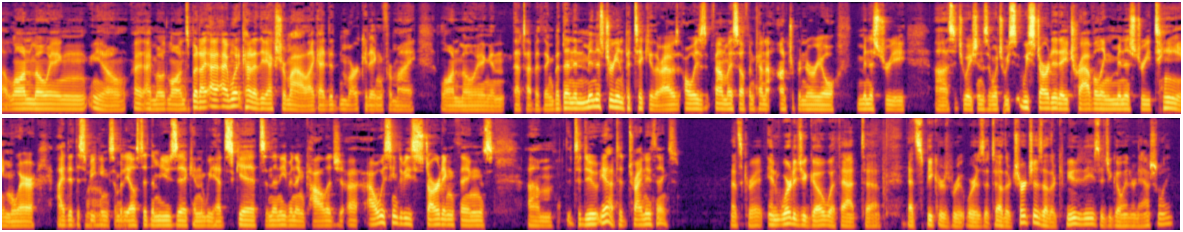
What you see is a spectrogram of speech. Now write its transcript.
uh, lawn mowing. You know, I, I mowed lawns, but I, I, went kind of the extra mile. Like I did marketing for my lawn mowing and that type of thing. But then in ministry in particular, I was always found myself in kind of entrepreneurial ministry uh, situations in which we we started a traveling ministry team where I did the speaking, wow. somebody else did the music, and we had skits. And then even in college, uh, I always seem to be starting things um, to do, yeah, to try new things. That's great. And where did you go with that uh, that speakers route? Where is it to other churches, other communities? Did you go internationally?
